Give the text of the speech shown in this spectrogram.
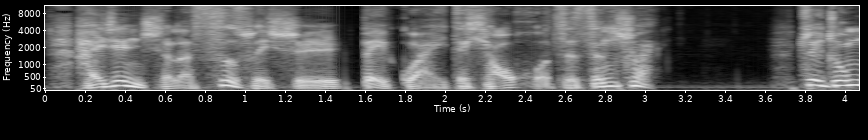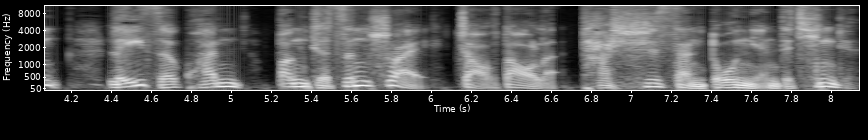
还认识了四岁时被拐的小伙子曾帅。最终，雷泽宽帮着曾帅找到了他失散多年的亲人，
